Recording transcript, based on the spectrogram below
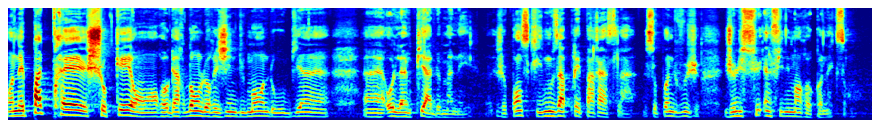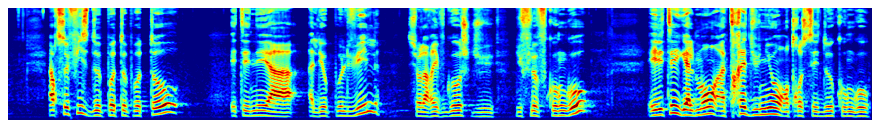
on n'est pas très choqué en regardant l'origine du monde ou bien euh, Olympia de Manet. Je pense qu'il nous a préparé à cela. De ce point de vue, je, lui suis infiniment reconnaissant. Alors, ce fils de Potopoto était né à, Léopoldville, sur la rive gauche du, fleuve Congo. Et il était également un trait d'union entre ces deux Congos.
